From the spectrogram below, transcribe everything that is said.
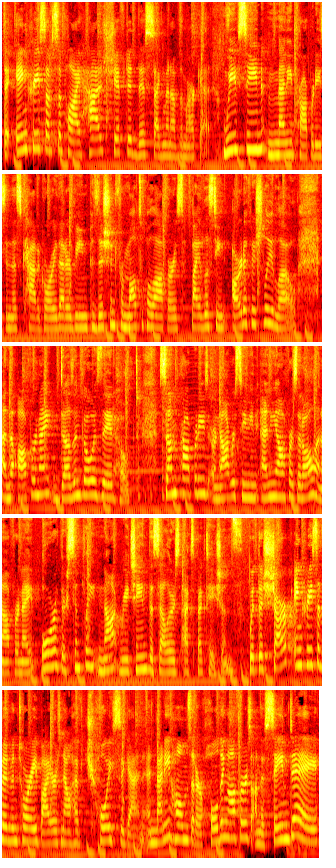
The increase of supply has shifted this segment of the market. We've seen many properties in this category that are being positioned for multiple offers by listing artificially low, and the offer night doesn't go as they had hoped. Some properties are not receiving any offers at all on offer night, or they're simply not reaching the seller's expectations. With the sharp increase of inventory, buyers now have choice again, and many homes that are holding offers on the same day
